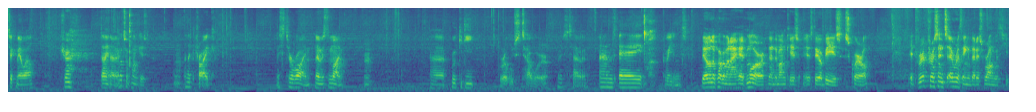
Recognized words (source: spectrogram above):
Took me a while. Sure. Dino. Lots of monkeys. Electrike. Mr. Rhyme. No, Mr. Mime. Hmm. Uh, Rookidee. Rose Tower. Rose Tower. And a Greedent. The only Pokemon I hate more than the monkeys is the obese squirrel. It represents everything that is wrong with hu-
